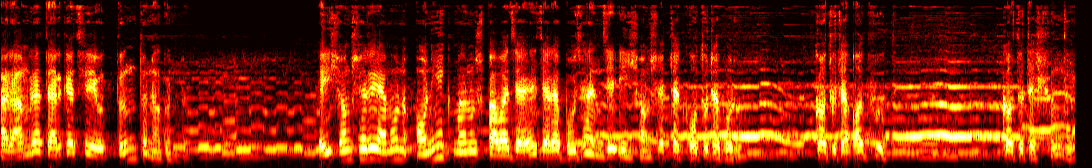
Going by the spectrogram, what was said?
আর আমরা তার কাছে অত্যন্ত নগণ্য। এই সংসারে এমন অনেক মানুষ পাওয়া যায় যারা বোঝান যে এই সংসারটা কতটা বড়, কতটা অদ্ভুত, কতটা সুন্দর।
